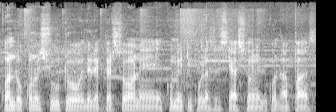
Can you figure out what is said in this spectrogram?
quando ho conosciuto delle persone come tipo l'associazione con APAS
